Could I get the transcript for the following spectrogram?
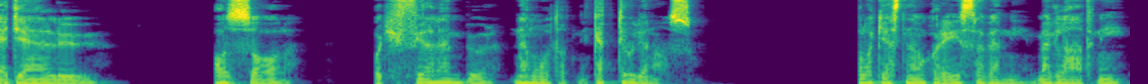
egyenlő azzal, hogy félelemből nem oltatni. Kettő ugyanaz. Valaki ezt nem akar észrevenni, meglátni,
